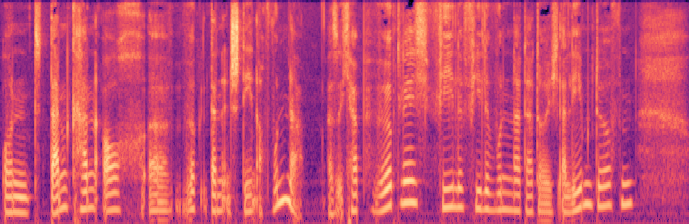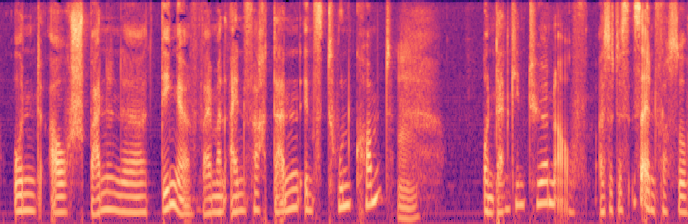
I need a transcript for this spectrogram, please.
Und dann kann auch, äh, dann entstehen auch Wunder. Also ich habe wirklich viele, viele Wunder dadurch erleben dürfen und auch spannende Dinge, weil man einfach dann ins Tun kommt mhm. Und dann gehen Türen auf. Also das ist einfach so.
